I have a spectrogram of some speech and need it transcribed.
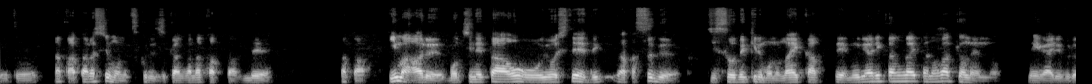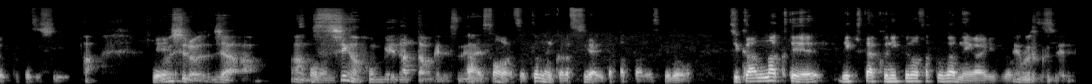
えっ、と、なんか新しいものを作る時間がなかったんで、なんか今ある持ちネタを応用して、でなんかすぐ実装できるものないかって無理やり考えたのが去年の寝返りブロック崩し。あでむしろ、じゃあ、あのそうなんです寿司が本命だったわけですね。はい、そうなんですよ。去年から寿司やりたかったんですけど、時間なくてできた苦肉の策が寝返りブロッねク。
